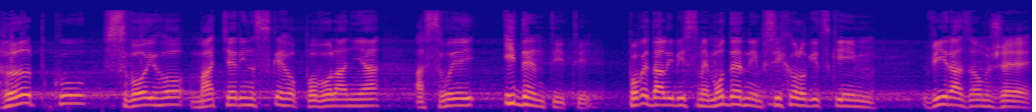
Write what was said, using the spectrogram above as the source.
hĺbku svojho materinského povolania a svojej identity. Povedali by sme moderným psychologickým výrazom, že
